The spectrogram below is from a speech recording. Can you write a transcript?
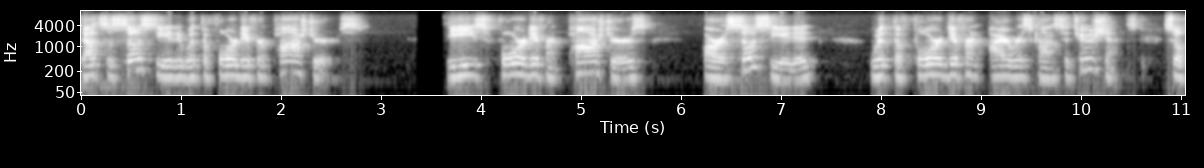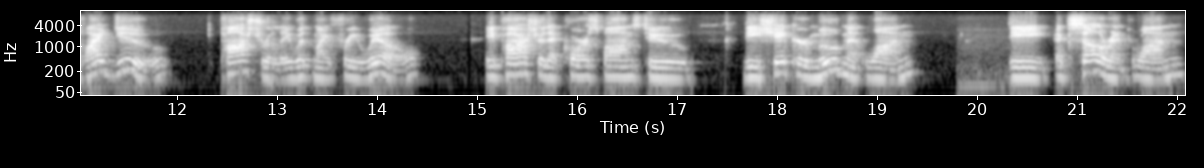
that's associated with the four different postures. These four different postures are associated with the four different iris constitutions. So if I do posturally with my free will, a posture that corresponds to the shaker movement one, the accelerant one,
